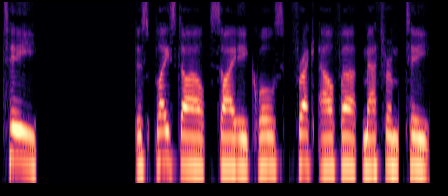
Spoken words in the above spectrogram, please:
T. Display style psi equals frac alpha mathrm T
